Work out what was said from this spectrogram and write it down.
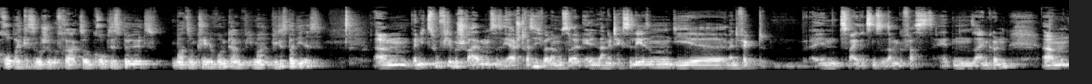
grob, ich gestern schon gefragt, so grob das Bild, mal so einen kleinen Rundgang, wie man, wie das bei dir ist. Ähm, wenn die zu viel beschreiben, ist das eher stressig, weil dann musst du halt ellenlange Texte lesen, die im Endeffekt in zwei Sätzen zusammengefasst hätten sein können. Ähm,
